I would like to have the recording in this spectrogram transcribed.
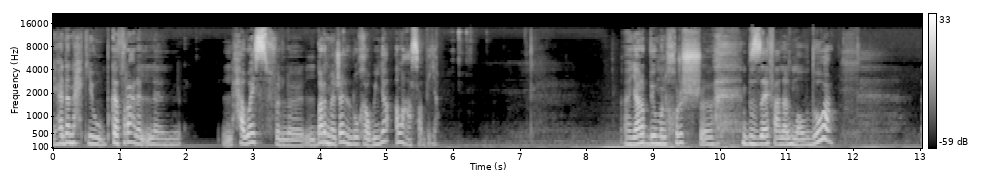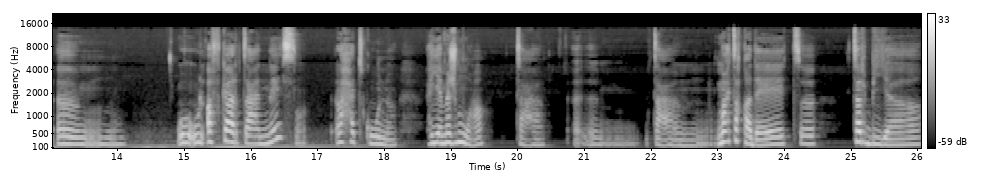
لهذا نحكي بكثرة على الحواس في البرمجة اللغوية العصبية. يا ربي وما نخرجش بزاف على الموضوع. والأفكار تاع الناس راح تكون هي مجموعة تاع تاع معتقدات تربية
